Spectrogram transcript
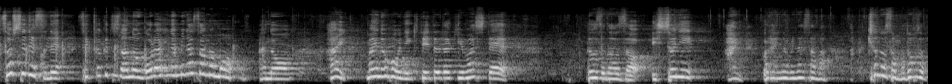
そしてですねせっかくですあのご来賓の皆様もあの、はい、前の方に来ていただきまして。どうぞどうぞ一緒に、はい、ご来賓の皆様北野さんもどうぞ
